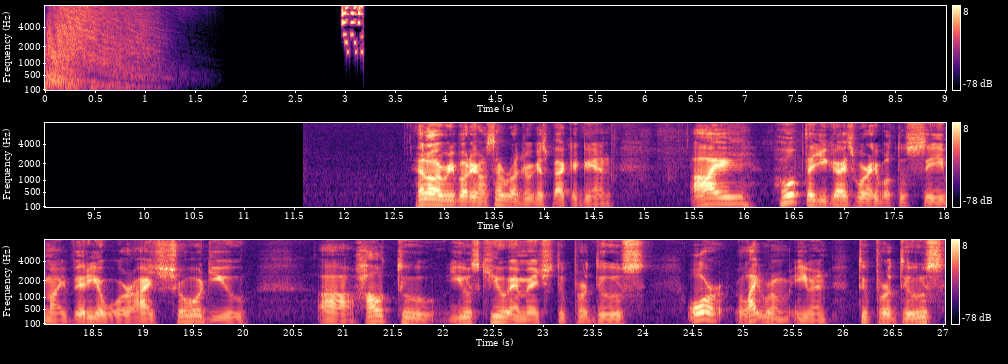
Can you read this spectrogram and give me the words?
Hello everybody, Jose Rodriguez back again. I hope that you guys were able to see my video where I showed you uh, how to use QImage to produce, or Lightroom even, to produce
